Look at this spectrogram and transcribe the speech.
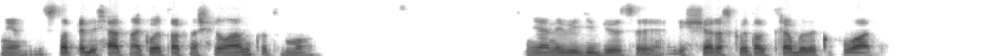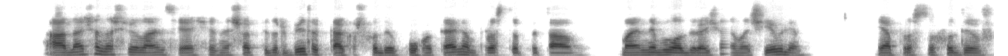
ні, 150 на квиток на Шрі-Ланку, тому я не відіб'ю це і ще раз квиток треба буде купувати. А далі на Шрі-Ланці я ще знайшов підробіток, також ходив по готелям, просто питав. У мене не було, до речі, ночівлі. Я просто ходив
